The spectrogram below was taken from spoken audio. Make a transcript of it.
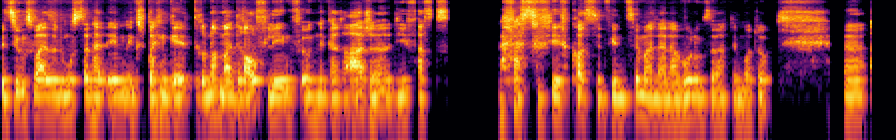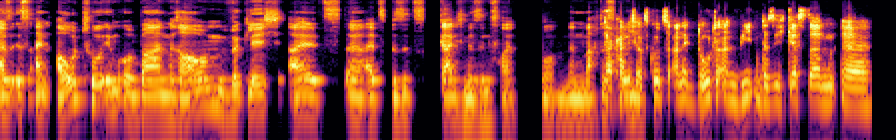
beziehungsweise du musst dann halt eben entsprechend Geld nochmal drauflegen für irgendeine Garage, die fast fast so viel kostet wie ein Zimmer in deiner Wohnung, so nach dem Motto. Äh, also ist ein Auto im urbanen Raum wirklich als, äh, als Besitz gar nicht mehr sinnvoll. So, da kann ich als kurze Anekdote anbieten, dass ich gestern äh,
